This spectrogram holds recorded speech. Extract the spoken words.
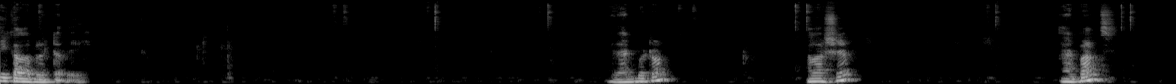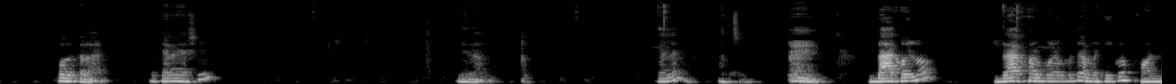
এই কালার প্লেটটা দেই। Right button colour shape advance four colour এখানে আসি, দিলাম। তাহলে আচ্ছা। ব্ল্যাক হলো ব্ল্যাক হওয়ার পরে পরে আমরা কি করব? ফন্ট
